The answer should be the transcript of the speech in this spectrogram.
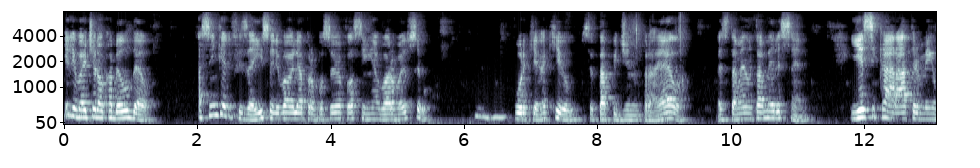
Ele vai tirar o cabelo dela. Assim que ele fizer isso, ele vai olhar pra você e vai falar assim: agora vai o seu. Porque é aquilo, você tá pedindo pra ela, mas você também não tá merecendo. E esse caráter meio,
